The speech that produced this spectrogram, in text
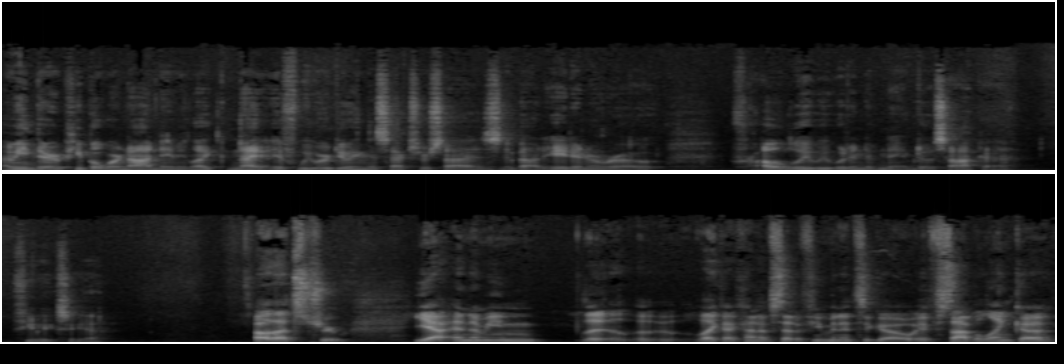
I mean, there are people we're not naming. Like, if we were doing this exercise about eight in a row, probably we wouldn't have named Osaka a few weeks ago. Oh, that's true. Yeah, and I mean, like I kind of said a few minutes ago, if Sabalenka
